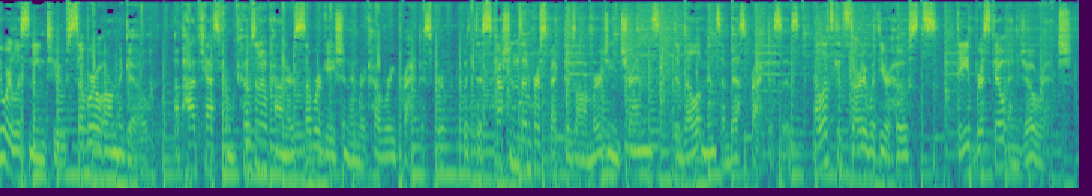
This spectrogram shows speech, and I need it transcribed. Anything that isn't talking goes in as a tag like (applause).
You are listening to Subro on the Go, a podcast from Cozen O'Connor's Subrogation and Recovery Practice Group, with discussions and perspectives on emerging trends, developments, and best practices. Now let's get started with your hosts, Dave Brisco and Joe Rich.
